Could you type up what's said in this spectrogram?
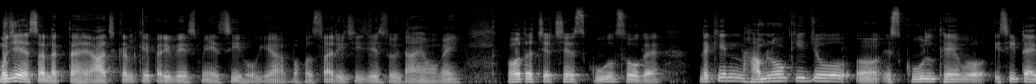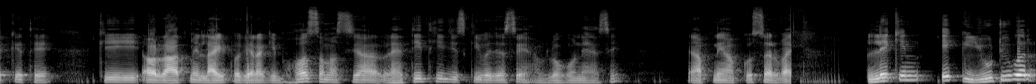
मुझे ऐसा लगता है, आजकल के परिवेश में एसी हो गया, बहुत सारी चीज़ें, सुविधाएँ हो गई, बहुत अच्छे अच्छे स्कूल्स हो गए लेकिन हम लोगों की जो स्कूल थे वो इसी टाइप के थे कि, और रात में लाइट वगैरह की बहुत समस्या रहती थी जिसकी वजह से हम लोगों ने ऐसे अपने आप को सर्वाइव लेकिन एक यूट्यूबर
